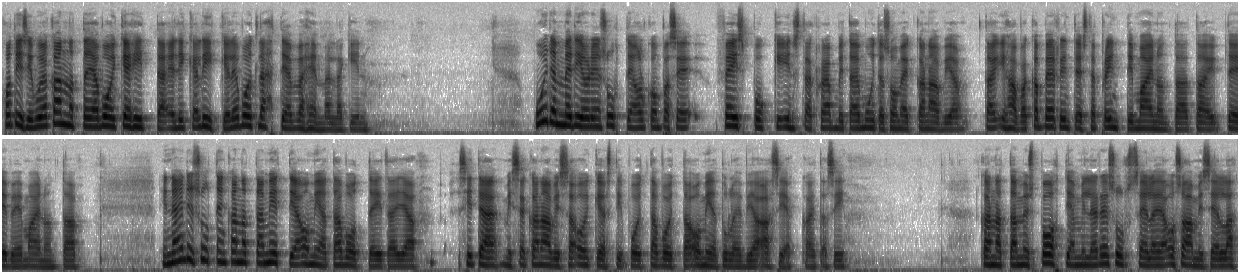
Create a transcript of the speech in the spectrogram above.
kotisivuja kannattaja voi kehittää, eli liikkeelle voit lähteä vähemmälläkin. Muiden medioiden suhteen, olkoonpa se Facebook, Instagram tai muita somekanavia, tai ihan vaikka perinteistä printtimainontaa tai TV-mainontaa, niin näiden suhteen kannattaa miettiä omia tavoitteita ja sitä, missä kanavissa oikeasti voit tavoittaa omia tulevia asiakkaitasi. Kannattaa myös pohtia, millä resursseilla ja osaamisella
